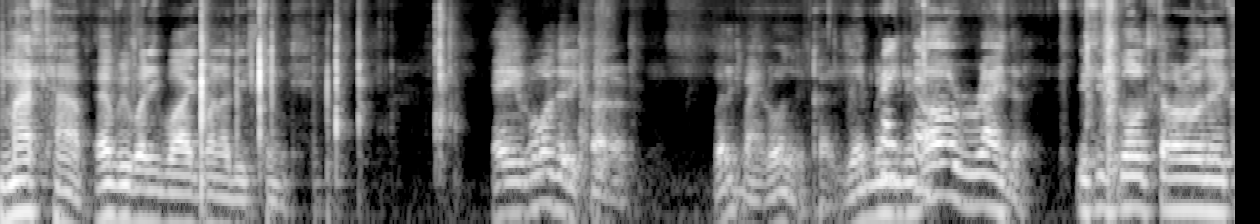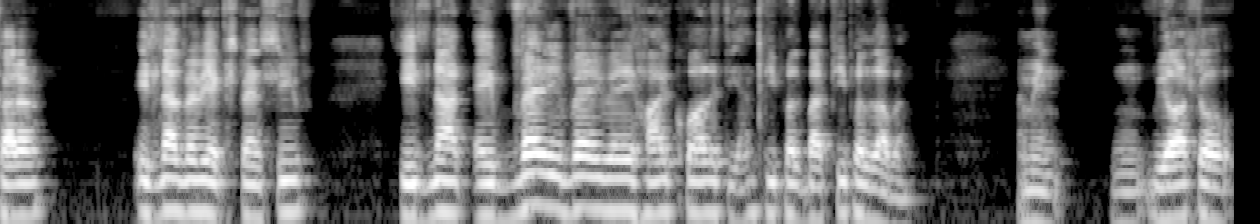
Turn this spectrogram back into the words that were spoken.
Must have. Everybody buys one of these things. A rotary cutter. Where is my rotary cutter? Is Right there. oh right there. This is gold star rotary cutter. It's not very expensive it's not a very very very high quality and people but people love them i mean we also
